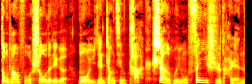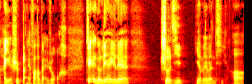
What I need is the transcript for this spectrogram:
东昌府收的这个莫羽见张青，他善会用飞石打人，那也是百发百中啊。这个练一练射击。也没问题啊，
